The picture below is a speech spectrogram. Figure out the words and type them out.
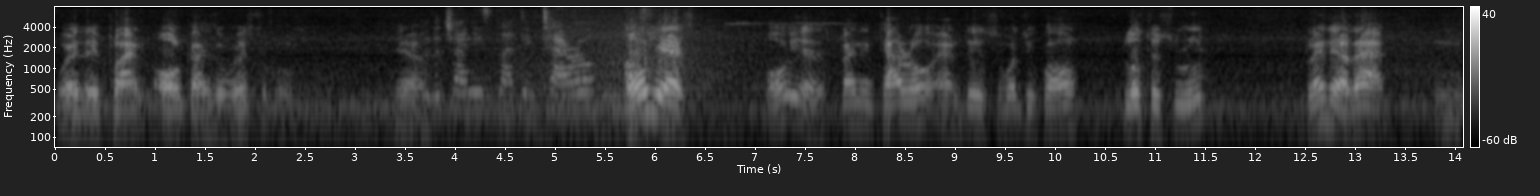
where they plant all kinds of vegetables. Yeah. Were the Chinese planting taro? Oh yes, oh yes, planting taro and this what you call lotus root, plenty of that. Mm.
